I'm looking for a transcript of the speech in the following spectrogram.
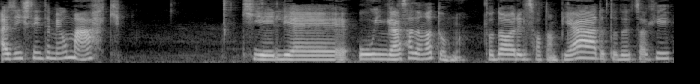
A gente tem também o Mark, que ele é o engraçadão da turma. Toda hora ele solta uma piada, toda... só que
